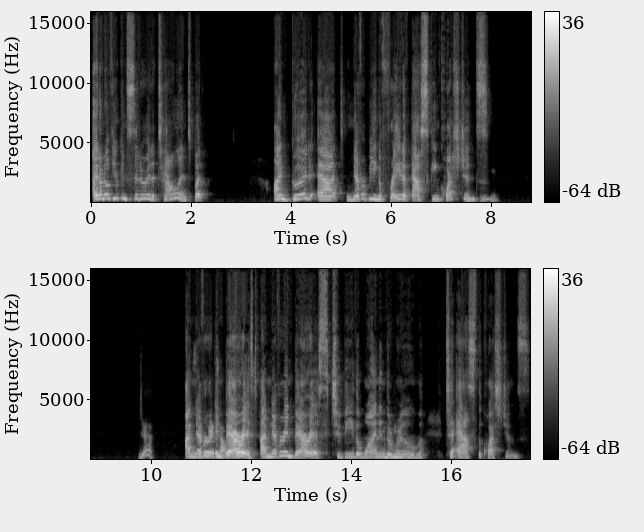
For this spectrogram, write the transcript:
I don't know if you consider it a talent, but I'm good at never being afraid of asking questions. Mm. Yeah. I'm never embarrassed. I'm never embarrassed to be the one in mm-hmm. the room to ask the questions.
